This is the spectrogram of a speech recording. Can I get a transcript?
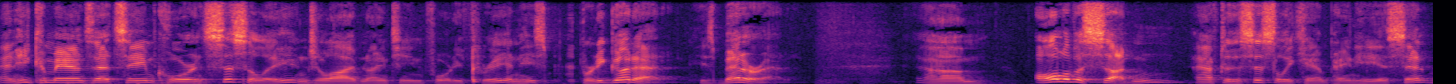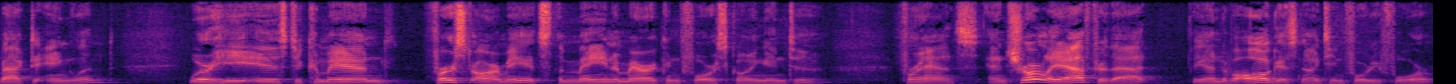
And he commands that same corps in Sicily in July of 1943, and he's pretty good at it. He's better at it. Um, all of a sudden, after the Sicily campaign, he is sent back to England, where he is to command First Army. It's the main American force going into France. And shortly after that, the end of August 1944,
